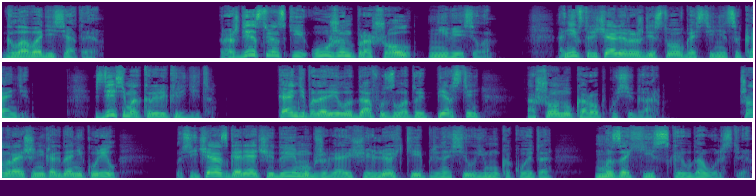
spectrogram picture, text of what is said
Глава десятая. Рождественский ужин прошел невесело. Они встречали Рождество в гостинице «Канди». Здесь им открыли кредит. Канди подарила Дафу золотой перстень, а Шону коробку сигар. Шон раньше никогда не курил, но сейчас горячий дым, обжигающий легкие, приносил ему какое-то мазохистское удовольствие.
